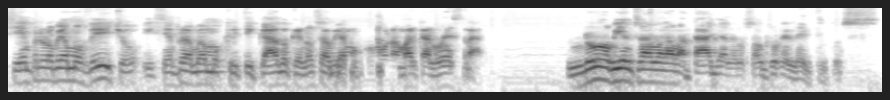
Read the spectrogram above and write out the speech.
siempre lo habíamos dicho y siempre habíamos criticado que no sabíamos cómo la marca nuestra no había entrado a la batalla de los autos eléctricos.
